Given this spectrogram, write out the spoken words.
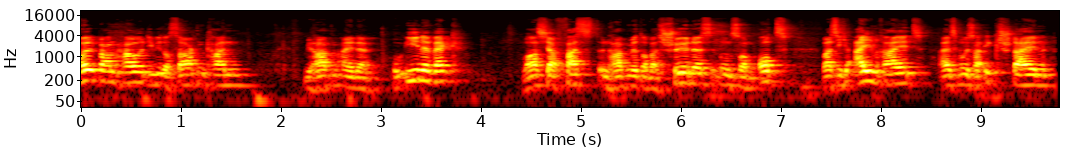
Olbernhau, die wieder sagen kann, wir haben eine Ruine weg, war es ja fast, und haben wieder was Schönes in unserem Ort, was sich einreiht als Mosaikstein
